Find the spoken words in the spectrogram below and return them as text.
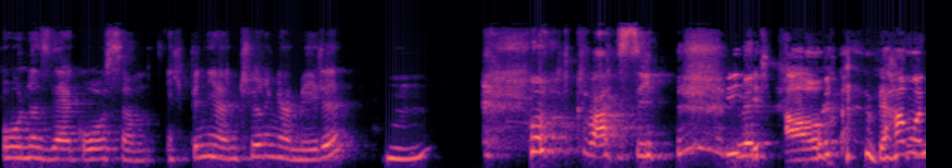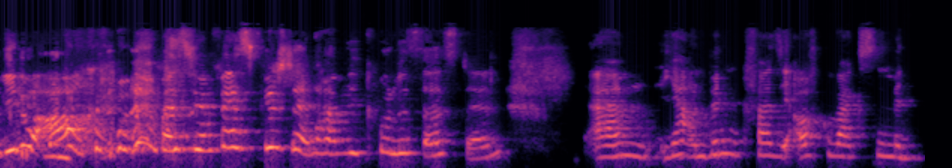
Ohne sehr große. Ich bin ja ein Thüringer Mädel. Mhm. Und quasi. Wie mit, ich auch. Mit, wir haben uns auch, was wir festgestellt haben. Wie cool ist das denn? Ähm, ja, und bin quasi aufgewachsen mit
